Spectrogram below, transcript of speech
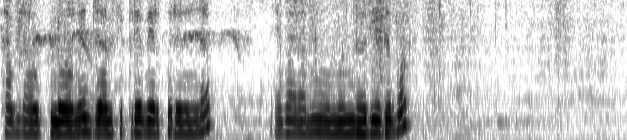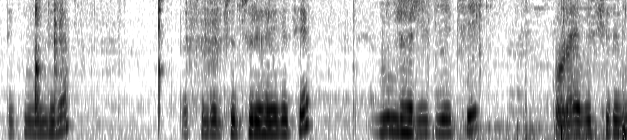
সব লাউগুলো আমি জল চিপড়ে বের করে নিলাম। এবার আমি উনুন ধরিয়ে দেব। দেখুন বন্ধুরা, কত সুন্দর ঝুরঝুরে হয়ে গেছে। উনুন ধরিয়ে দিয়েছি, কড়াই বসিয়ে দেব।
